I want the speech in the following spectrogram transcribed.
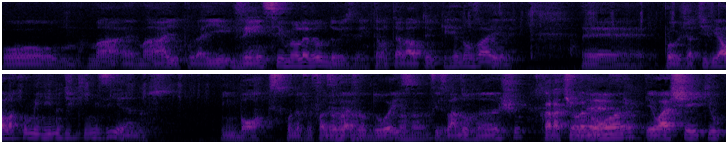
ou é, maio, por aí, vence o meu level 2, né? então até lá eu tenho que renovar ele. É, pô, eu já tive aula com um menino de 15 anos em box quando eu fui fazer uhum, o level 2, uhum. fiz lá no rancho. O cara tinha o level 1. Né? Eu achei que o,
